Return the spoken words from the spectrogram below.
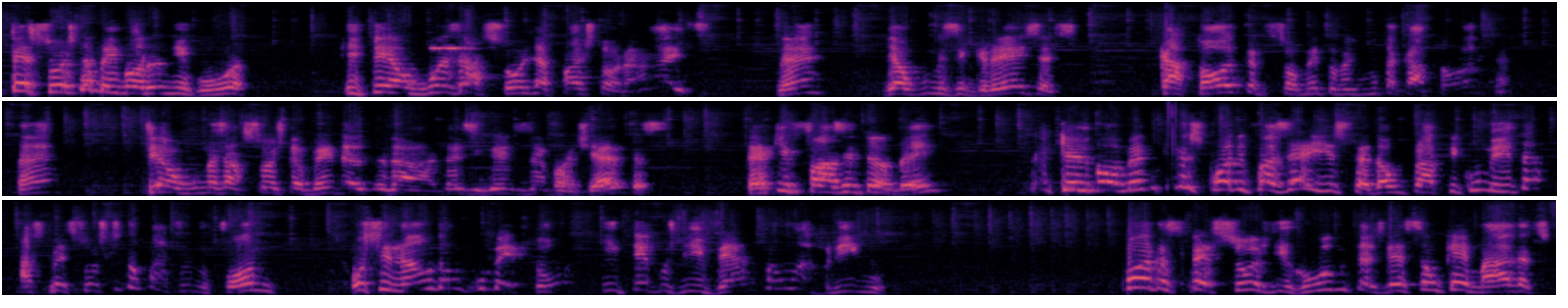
pessoas também morando em rua. E tem algumas ações pastorais, né? de algumas igrejas católicas, principalmente, eu vejo muita católica, né? Tem algumas ações também da, da, das igrejas evangélicas né, que fazem também. Naquele momento que eles podem fazer isso, é dar um prato de comida às pessoas que estão passando fome, ou se não, dar um cobertor em tempos de inverno para um abrigo. Quantas pessoas de rua muitas vezes são queimadas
